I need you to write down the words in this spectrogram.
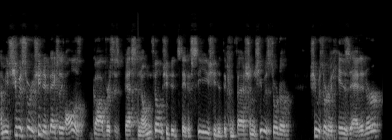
I mean, she was sort of, she did actually all of Gavras's best known films. She did State of Siege, she did The Confession. She was sort of, she was sort of his editor.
